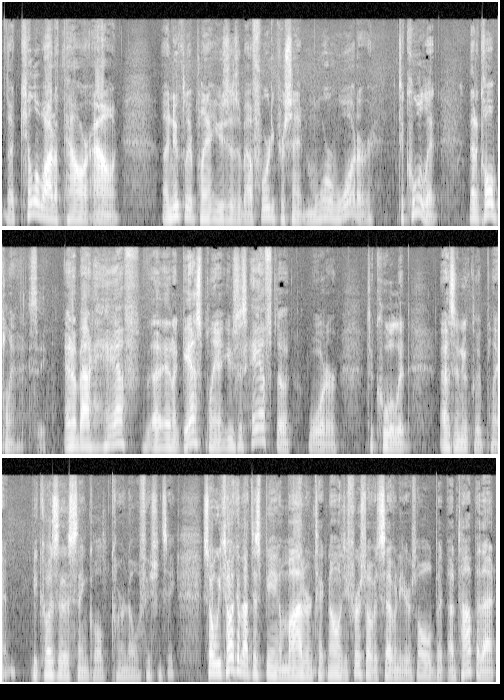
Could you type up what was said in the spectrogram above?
the kilowatt of power out, a nuclear plant uses about 40% more water to cool it than a coal plant. I see. And about half, uh, and a gas plant uses half the water to cool it as a nuclear plant because of this thing called Carnot efficiency. So we talk about this being a modern technology. First off, it's 70 years old, but on top of that,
